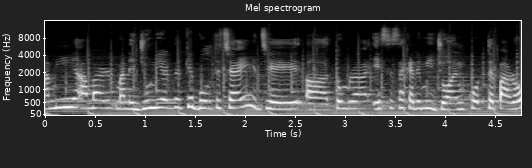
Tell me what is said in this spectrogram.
আমি আমার মানে জুনিয়রদেরকে বলতে চাই যে তোমরা এসএস একাডেমি জয়েন করতে পারো।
